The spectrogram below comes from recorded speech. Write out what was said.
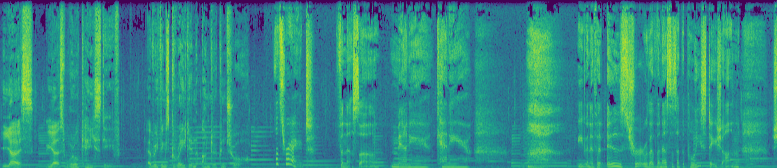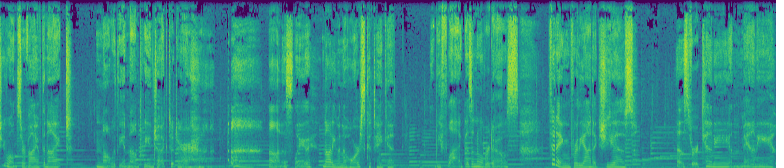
yes, yes, we're okay, Steve. Everything's great and under control. That's right. Vanessa, Manny, Kenny. Even if it is true that Vanessa's at the police station, she won't survive the night. Not with the amount we injected her. Honestly, not even a horse could take it. It'll be flagged as an overdose. Fitting for the addict she is. As for Kenny and Manny,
